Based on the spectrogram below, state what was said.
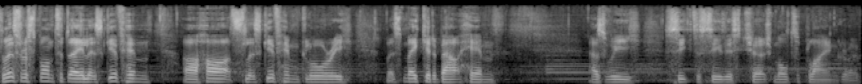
So let's respond today. Let's give him our hearts. Let's give him glory. Let's make it about him as we seek to see this church multiply and grow.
